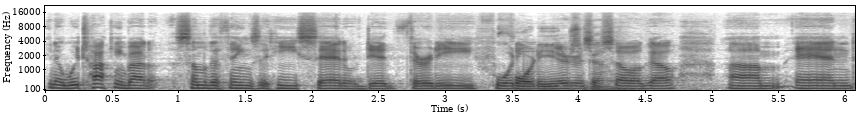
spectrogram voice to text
you know, we're talking about some of the things that he said or did 30, 40, 40 years, years or so ago. Um, and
